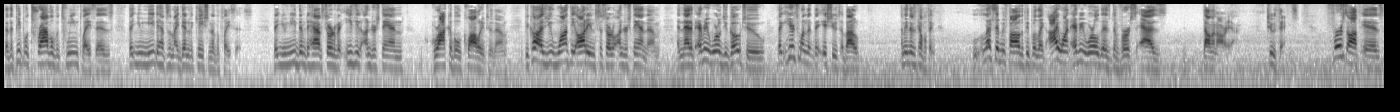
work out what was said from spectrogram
that the people travel between places, that you need to have some identification of the places, that you need them to have sort of an easy to understand grokkable quality to them because you want the audience to sort of understand them. And that if every world you go to, like here's one that the issues about, I mean, there's a couple things. Let's say we follow the people like, I want every world as diverse as Dominaria? Two things. First off, is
